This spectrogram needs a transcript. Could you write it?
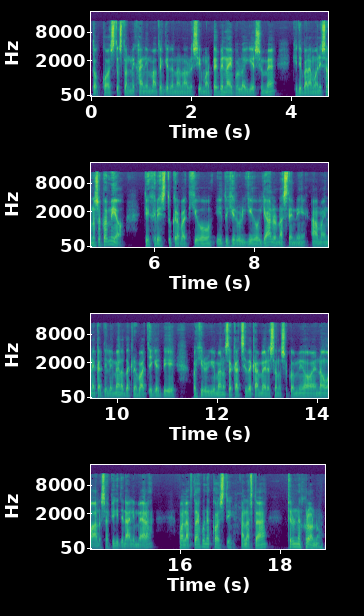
το κόστος των μηχανημάτων και των αναλωσίμων. Πρέπει να υπολογίσουμε και την παραμονή στο νοσοκομείο. Τη χρήση του κρεβατιού ή του χειρουργείου για άλλον ασθενή. Άμα είναι κατηλημένα τα κρεβάτια, γιατί ο χειρουργημένος θα κάτσει 10 μέρες στο νοσοκομείο, ενώ ο άλλος θα φύγει την άλλη μέρα. Όλα αυτά έχουν κόστη. Αλλά αυτά θέλουν χρόνο.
